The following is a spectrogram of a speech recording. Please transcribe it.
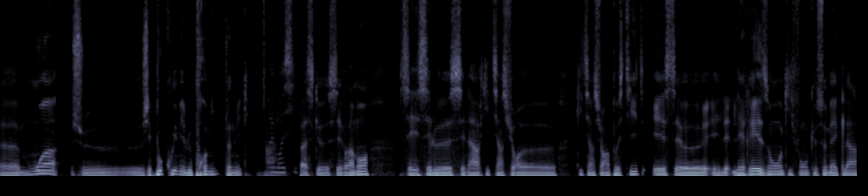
Euh, moi, je j'ai beaucoup aimé le premier John Wick Ouais, moi aussi. parce que c'est vraiment c'est c'est le scénar qui tient sur euh, qui tient sur un post-it et c'est euh, et les- raisons qui font que ce mec là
